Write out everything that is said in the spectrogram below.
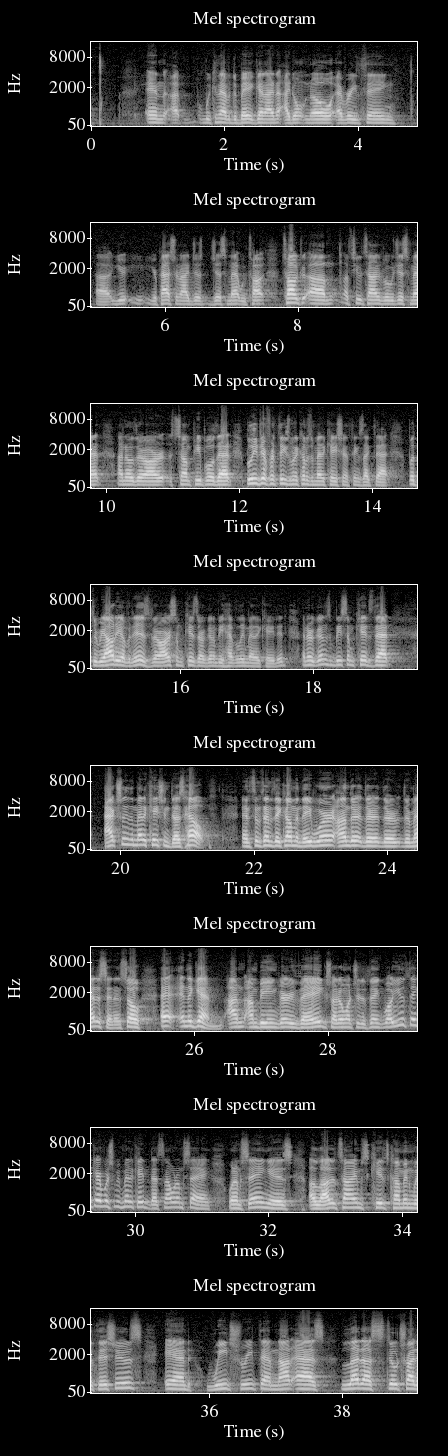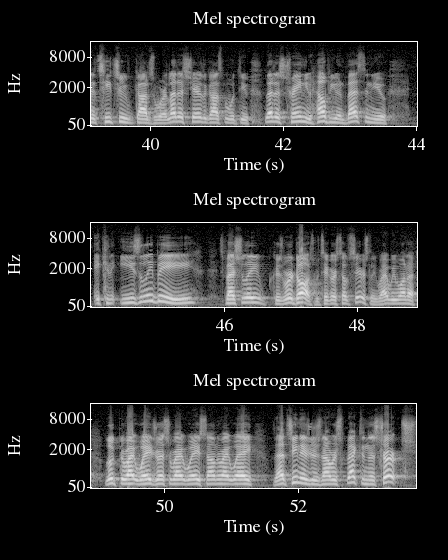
and uh, we can have a debate again. I, I don't know everything uh, you, your pastor and I just, just met. We've talk, talked um, a few times, but we just met. I know there are some people that believe different things when it comes to medication and things like that. But the reality of it is, there are some kids that are going to be heavily medicated, and there are going to be some kids that actually the medication does help and sometimes they come and they weren't on their, their, their, their medicine. And so, and again, I'm, I'm being very vague, so I don't want you to think, well, you think everyone should be medicated. That's not what I'm saying. What I'm saying is a lot of times kids come in with issues and we treat them not as let us still try to teach you God's word. Let us share the gospel with you. Let us train you, help you, invest in you. It can easily be especially because we're adults. We take ourselves seriously, right? We want to look the right way, dress the right way, sound the right way. That teenager is now respecting this church.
